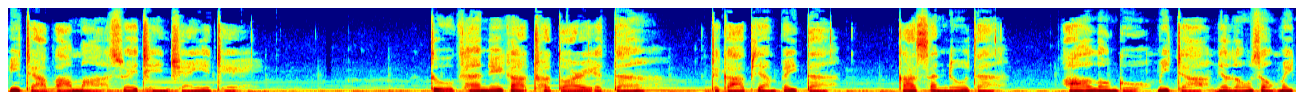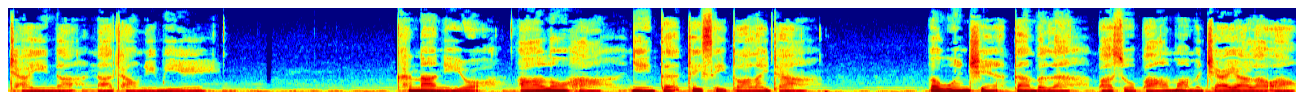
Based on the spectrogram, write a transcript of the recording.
မိတာပါမှဆွဲထင်ချမ်းရတဲ့သူခန်းထဲကထွက်သွားတဲ့အတန်းတကားပြန်ပိတ်တန်း ကားဆက်နိုးတန်းအားလုံးကိုမိတာမျက်လုံးစုံမိတ်ထားရင်ကနားထောင်နေမိတယ်ခဏနေတော့အားလုံးဟာငြိမ်သက်တိတ်ဆိတ်သွားလိုက်တာပဝန်းကျင်အတန်ပလန်ဘာဆိုဘာမှမကြားရလောက်အောင်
